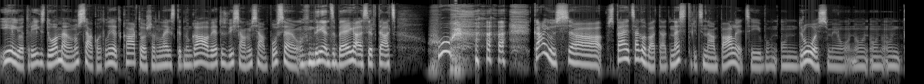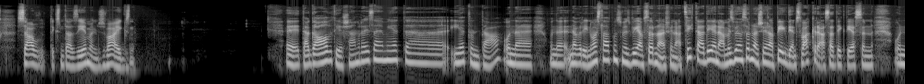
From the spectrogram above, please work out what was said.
Iejot Rīgas domē un uzsākot lietu kārtošanu, liekas, ka nu, galva iet uz visām, visām pusēm, un dienas beigās ir tāds. Huh! Kā jūs uh, spējat saglabāt tādu nesatricināmu pārliecību, un, un drosmi un, un, un, un savu tiksim, ziemeļu zvaigzni? Tā galva tiešām reizēm iet, iet un tā. Un, un nav arī noslēpums. Mēs bijām sarunājuši vienā citā dienā. Mēs bijām sarunājuši vienā piekdienas vakarā satikties un, un,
